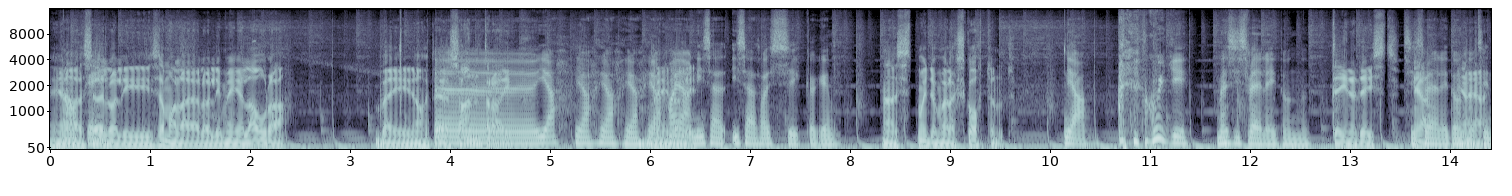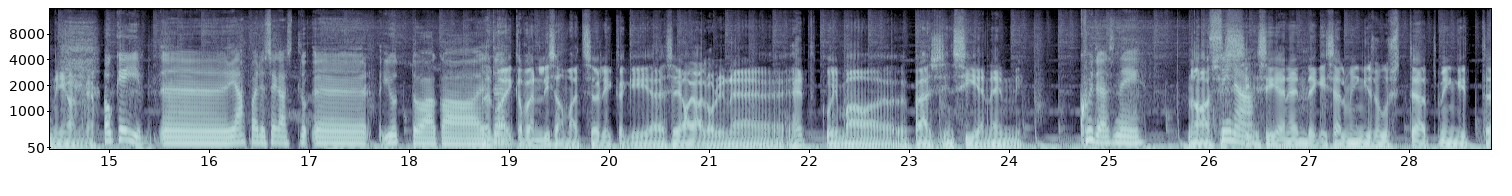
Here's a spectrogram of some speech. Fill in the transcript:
ja no, okay. seal oli, samal ajal oli meie Laura või noh, Suntribe. jah, jah, jah, jah, jah, ajan oli... ise, ise sassi ikkagi. no sest muidu me oleks kohtunud. ja kuigi me siis veel ei tundnud. teineteist. siis ja, veel ei tundnud sind. nii on jah. okei okay, äh,, jah, palju segast äh, juttu, aga. ma ikka pean lisama, et see oli ikkagi see ajalooline hetk, kui ma pääsesin CNN-i. kuidas nii? no siis Sina? CNN tegi seal mingisugust tead mingit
